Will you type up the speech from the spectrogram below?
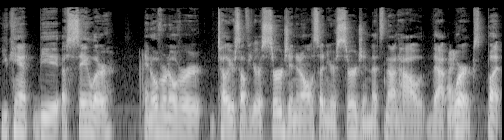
you can't be a sailor and over and over tell yourself you're a surgeon and all of a sudden you're a surgeon. That's not how that right. works. But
